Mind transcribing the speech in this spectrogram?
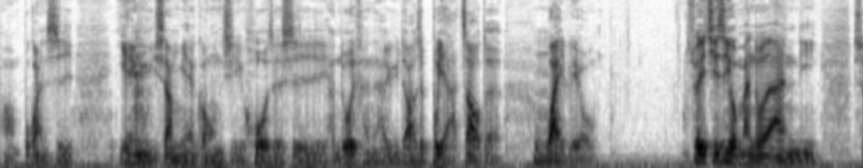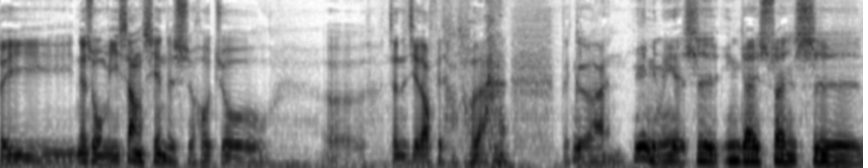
啊，不管是言语上面的攻击，或者是很多可能他遇到是不雅照的外流。所以其实有蛮多的案例，所以那时候我们一上线的时候，就呃真的接到非常多的案的个案，因为你们也是应该算是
